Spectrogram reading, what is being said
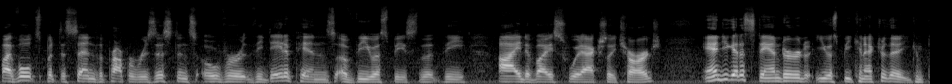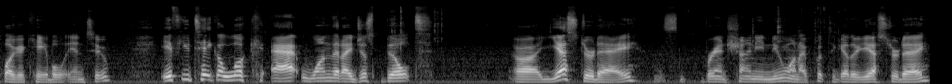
5 volts, but to send the proper resistance over the data pins of the USB so that the iDevice would actually charge. And you get a standard USB connector that you can plug a cable into. If you take a look at one that I just built uh, yesterday, this brand shiny new one I put together yesterday,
